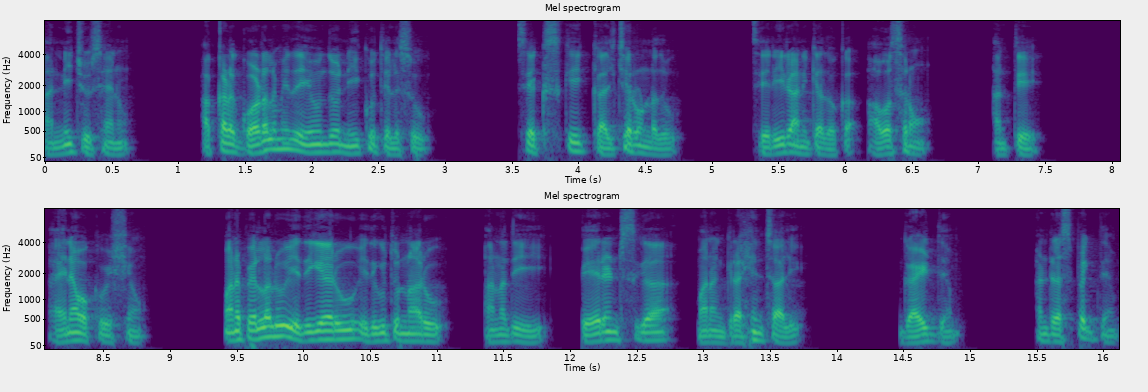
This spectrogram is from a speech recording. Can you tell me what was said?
అన్నీ చూశాను. అక్కడ గోడల మీద ఏముందో నీకు తెలుసు. సెక్స్కి కల్చర్ ఉండదు. శరీరానికి అదొక అవసరం. అంతే. అయినా ఒక విషయం. మన పిల్లలు ఎదిగారు ఎదుగుతున్నారు అన్నది పేరెంట్స్గా మనం గ్రహించాలి. Guide them and respect them.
